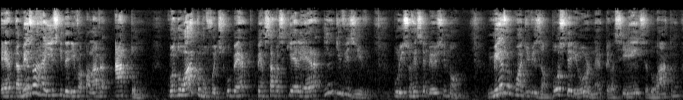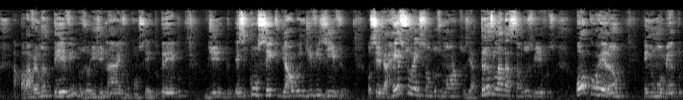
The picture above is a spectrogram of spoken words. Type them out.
é da mesma raiz que deriva a palavra átomo. Quando o átomo foi descoberto, pensava-se que ele era indivisível, por isso recebeu esse nome. Mesmo com a divisão posterior, né, pela ciência do átomo, a palavra manteve nos originais, no conceito grego, de, esse conceito de algo indivisível. Ou seja, a ressurreição dos mortos e a transladação dos vivos ocorrerão em um momento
